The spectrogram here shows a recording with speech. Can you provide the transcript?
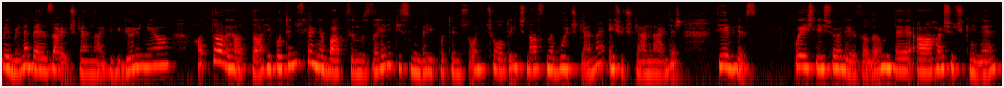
birbirine benzer üçgenler gibi görünüyor. Hatta ve hatta hipotenüslerine baktığımızda her ikisinin de hipotenüsü 13 olduğu için aslında bu üçgenler eş üçgenlerdir diyebiliriz. Bu eşliği şöyle yazalım. DAH üçgeni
